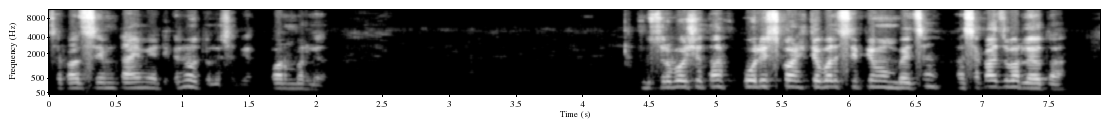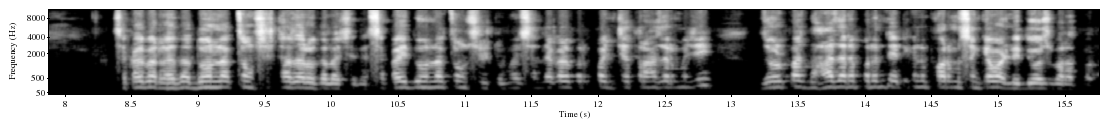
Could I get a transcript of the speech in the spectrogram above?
सकाळ सेम टाइम या ठिकाणी होतो सगळे. फॉर्म भरले दुसरं बघू शकता पोलीस कॉन्स्टेबल सीपी मुंबईचा. सकाळच भरला होता. सकाळी भरला दोन लाख चौसष्ट हजार होता लक्षात सकाळी दोन लाख चौसष्ट. म्हणजे संध्याकाळपर्यंत पंच्याहत्तर हजार म्हणजे जवळपास दहा हजारापर्यंत या ठिकाणी फॉर्म संख्या वाढली दिवसभरात बघा.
